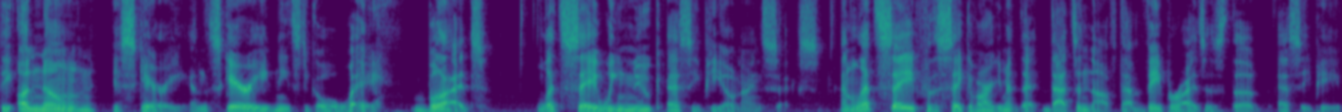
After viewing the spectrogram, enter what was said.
the unknown is scary and the scary needs to go away. But let's say we nuke SCP 096. And let's say, for the sake of argument, that that's enough. That vaporizes the SCP.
